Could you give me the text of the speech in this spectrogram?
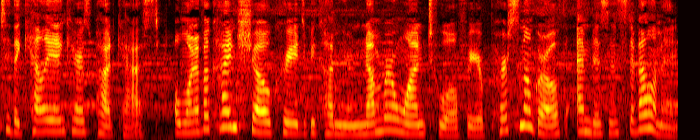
to the Kelly Ann Cares podcast, a one of a kind show created to become your number one tool for your personal growth and business development.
